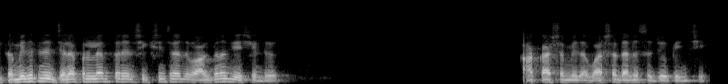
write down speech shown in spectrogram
ఇక మీద నేను జలప్రలయంతో నేను శిక్షించడానికి వాగ్దానం చేసిండు. ఆకాశం మీద వర్ష ధనుసు చూపించి.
